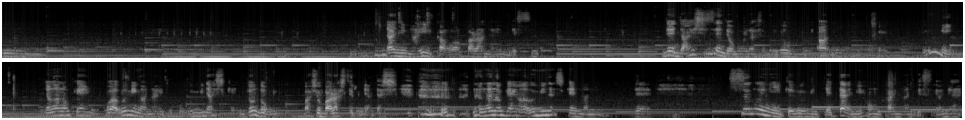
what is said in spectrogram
うん、何がいいかわからないんです。で、大自然で思い出したけど、あの、海、長野県は海がないとこ、海なし県、どんどん場所ばらしてるね、私。長野県は海なし県なので、すぐに行ける海って言ったら日本海なんですよね。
